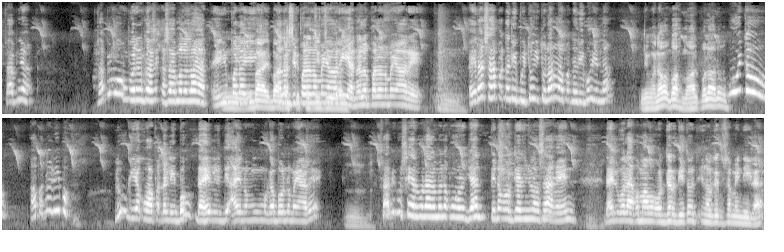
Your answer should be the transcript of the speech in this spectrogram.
sabi niya, Sabi mo, meron kas- kasama na lahat. Eh, yung Hmm, pala, iba- iba alam gasket din pala pag ng may-ari GG1. yan. Alam pala ng may-ari. Hmm. Eh, nasa apat na libo ito. Ito lang, apat na libo. Yun lang. Yung ano, ba, mahal pala, no? Oo, ito. Apat na libo. Lugi ako apat na libo dahil hindi ayaw nang magabaw ng may-ari. Hmm. Sabi ko, sir, wala naman akong ano dyan. Pinang-order nyo lang sa akin. Dahil wala akong ma-order dito, in-order ko sa Manila.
